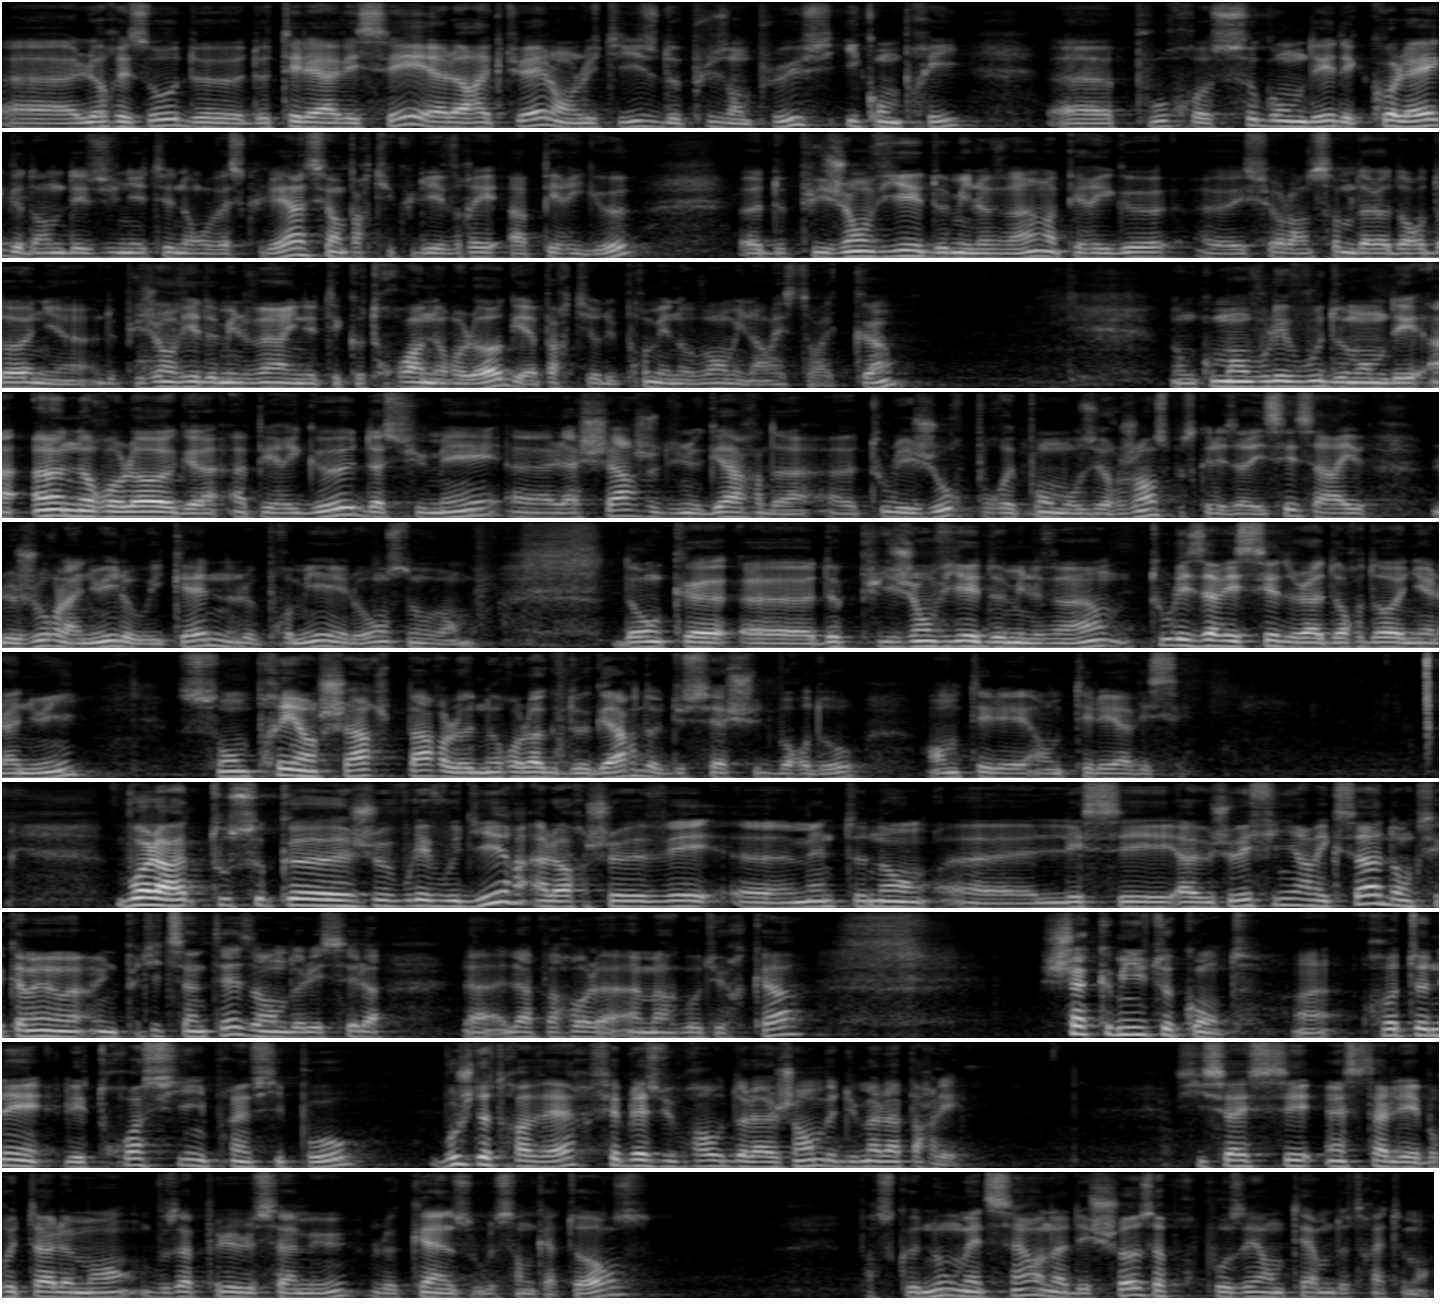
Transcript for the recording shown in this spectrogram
euh, le réseau de, de télé-AVC. Et à l'heure actuelle, on l'utilise de plus en plus, y compris euh, pour seconder des collègues dans des unités neurovasculaires. C'est en particulier vrai à Périgueux. depuis janvier 2020, à Périgueux et sur l'ensemble de la Dordogne, depuis janvier 2020, il n'était que trois neurologues. Et à partir du 1er novembre, il n'en restera qu'un. Donc comment voulez-vous demander à un neurologue à Périgueux d'assumer euh, la charge d'une garde euh, tous les jours pour répondre aux urgences? Parce que les AVC, ça arrive le jour, la nuit, le week-end, le 1er et le 11 novembre. Donc euh, depuis janvier 2020, tous les AVC de la Dordogne à la nuit sont pris en charge par le neurologue de garde du CHU de Bordeaux en télé, en télé AVC. Voilà tout ce que je voulais vous dire. Alors, je vais euh, maintenant euh, laisser. Euh, je vais finir avec ça. Donc, c'est quand même une petite synthèse avant de laisser la, parole à Margot Turca. Chaque minute compte. Hein. Retenez les trois signes principaux bouche de travers, faiblesse du bras ou de la jambe, du mal à parler. Si ça s'est installé brutalement, vous appelez le SAMU, le 15 ou le 114, parce que nous, médecins, on a des choses à proposer en termes de traitement.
